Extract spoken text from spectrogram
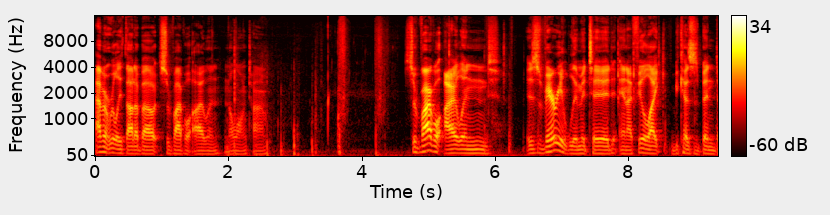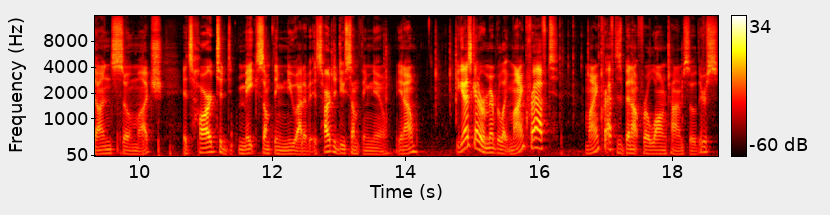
Haven't really thought about survival island in a long time. Survival island is very limited, and I feel like because it's been done so much, it's hard to make something new out of it. It's hard to do something new, you know? You guys gotta remember, like, Minecraft, Minecraft has been out for a long time, so there's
